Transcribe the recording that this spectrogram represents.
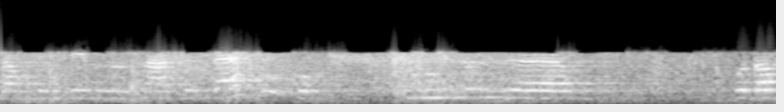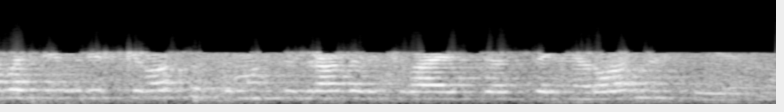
нам потрібно знати техніку. Мені дуже подобається яворівський розпис, тому що зразу відчувається сильна родність ну,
